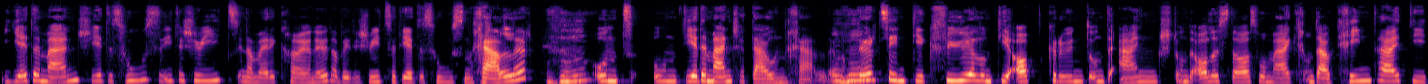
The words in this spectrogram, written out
jeder Mensch, jedes Haus in der Schweiz, in Amerika ja nicht, aber in der Schweiz hat jedes Haus einen Keller Mhm. und, und jeder Mensch hat auch einen Keller. Und Mhm. dort sind die Gefühle und die Abgründe und Ängste und alles das, wo man eigentlich, und auch die Kindheit, die,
